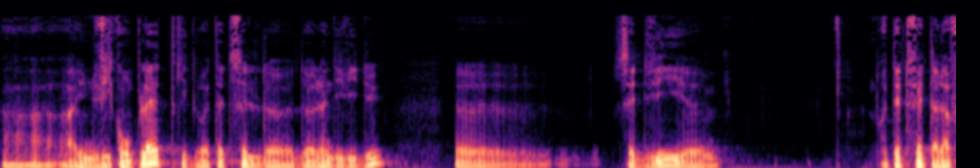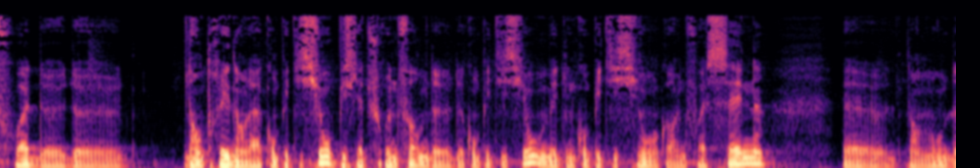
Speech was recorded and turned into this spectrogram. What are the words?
à, une vie complète qui doit être celle de, l'individu. Euh, cette vie doit être faite à la fois de, dans la compétition, puisqu'il y a toujours une forme de compétition, mais d'une compétition encore une fois saine, euh, dans le monde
